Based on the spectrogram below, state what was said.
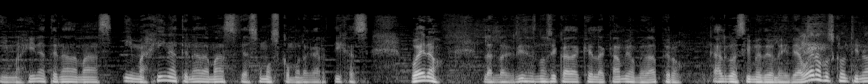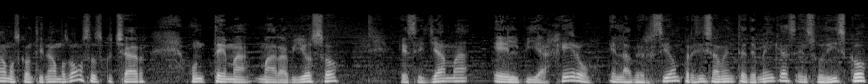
Imagínate nada más, imagínate nada más, ya somos como lagartijas. Bueno, las lagartijas no sé cada que la cambio, me da, pero algo así me dio la idea. Bueno, pues continuamos, continuamos. Vamos a escuchar un tema maravilloso que se llama El Viajero, en la versión precisamente de Megas en su disco,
